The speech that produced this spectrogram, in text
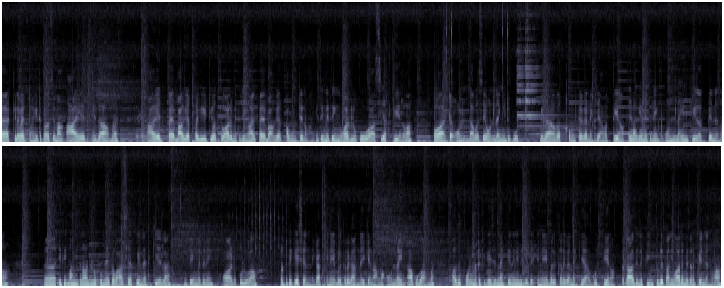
පැක් කියල වැට්ට. හිට පස්සේ මං ආයෙත් එදාම ආයත් පැබාගයක් ගේටියොත් වාට මෙතිරින් ආල් පැබාගයක් කවුන්ටෙනවා ඉති මෙතින් වාට ලොකු වාසියක් තියෙනවා. ඔවාට ඔන් දවසේ ඔන්ලයින් හිටපු වෙලාවක් කවුන්ට කරගන්න කියාවත් තියෙනවා. ඒවගේ මෙතිනින් ඔන්ලයින් කියලත් පෙන්න්නවා. ඉති මංගතනට ලොකු මේක වාසියක් වෙන්න ඇති කියලා. ඉතින් මෙතන වාට පුළුවන් නොටිකේෂන් එකක් එනේබල් කරගන්න. එක නම ඔන්ලයින් ආපු ගම්ම අද පොන නොටිකේෂන කෙනෙන දිට එනේබල් කරගන්න කියා ගුත්තියනවා දාදින පින්තුර තනිවාර මෙතන පෙන්න්නවා.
